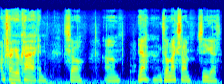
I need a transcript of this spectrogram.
I'm trying to go kayaking. So um, yeah, until next time, see you guys.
